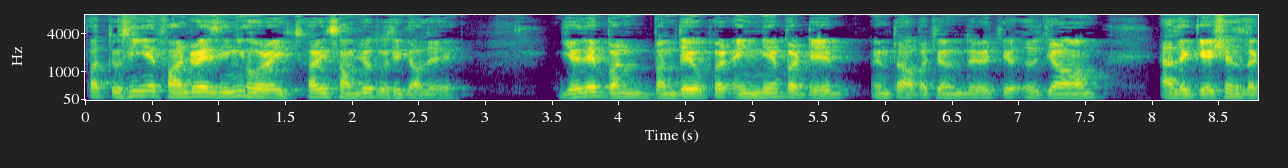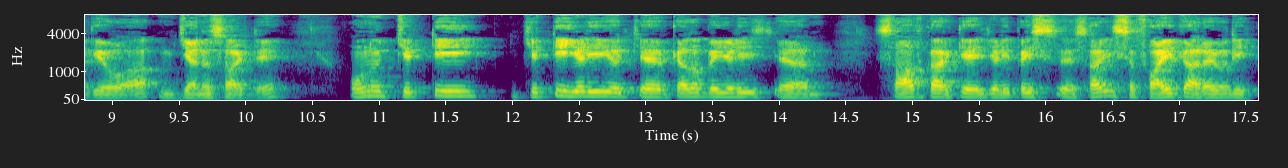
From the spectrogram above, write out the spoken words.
ਪਰ ਤੁਸੀਂ ਇਹ ਫੰਡ ਰੇਜ਼ਿੰਗ ਨਹੀਂ ਹੋ ਰਹੀ, ਸਾਰੀ ਸਮਝੋ ਤੁਸੀਂ ਗੱਲ ਇਹ। ਜਿਹਦੇ ਬੰ- ਬੰਦੇ ਉੱਪਰ ਇੰਨੇ ਵੱਡੇ ਅਮਿਤਾਭ ਬੱਚਨ ਦੇ ਵਿੱਚ ਇਲਜ਼ਾਮ ਐਲੀਗੇਸ਼ਨਸ ਲੱਗੇ ਹੋ ਆ ਜੈਨੋਸਾਈਡ ਦੇ, ਉਹਨੂੰ ਚਿੱਟੀ ਚਿੱਟੀ ਜਿਹੜੀ ਉਹ ਕਹਿ ਲਓ ਵੀ ਜਿਹੜੀ ਸਾਫ਼ ਕਰਕੇ ਜਿਹੜੀ ਭਈ ਸ- ਸਾਰੀ ਸਫ਼ਾਈ ਕਰ ਰਹੇ ਉਹਦੀ।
